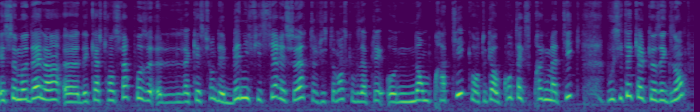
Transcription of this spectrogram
Et ce modèle hein, euh, des cash transferts pose euh, la question des bénéficiaires et se heurte justement ce que vous appelez aux normes pratiques, ou en tout cas au contexte pragmatique. Vous citez quelques exemples,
